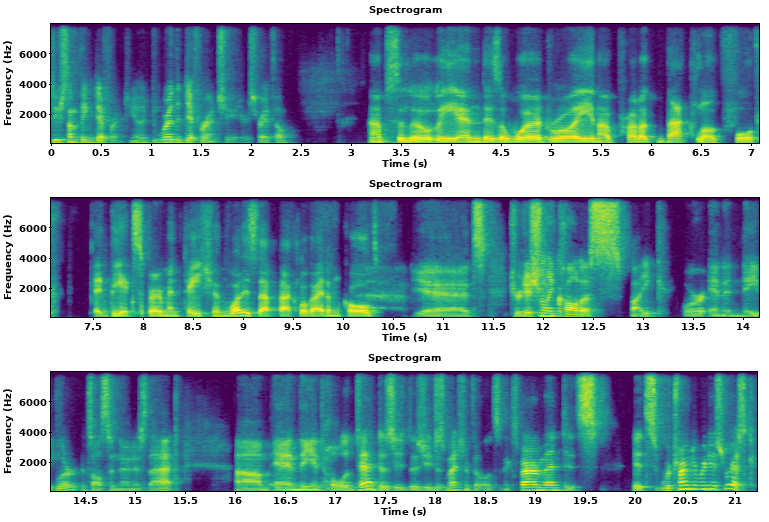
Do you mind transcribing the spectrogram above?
do something different? You know, we're the differentiators, right, Phil? Absolutely. And there's a word, Roy, in our product backlog for the experimentation. What is that backlog item called? Yeah, it's traditionally called a spike or an enabler. It's also known as that. Um, and the whole intent, as you, as you just mentioned, Phil, it's an experiment. It's it's we're trying to reduce risk,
